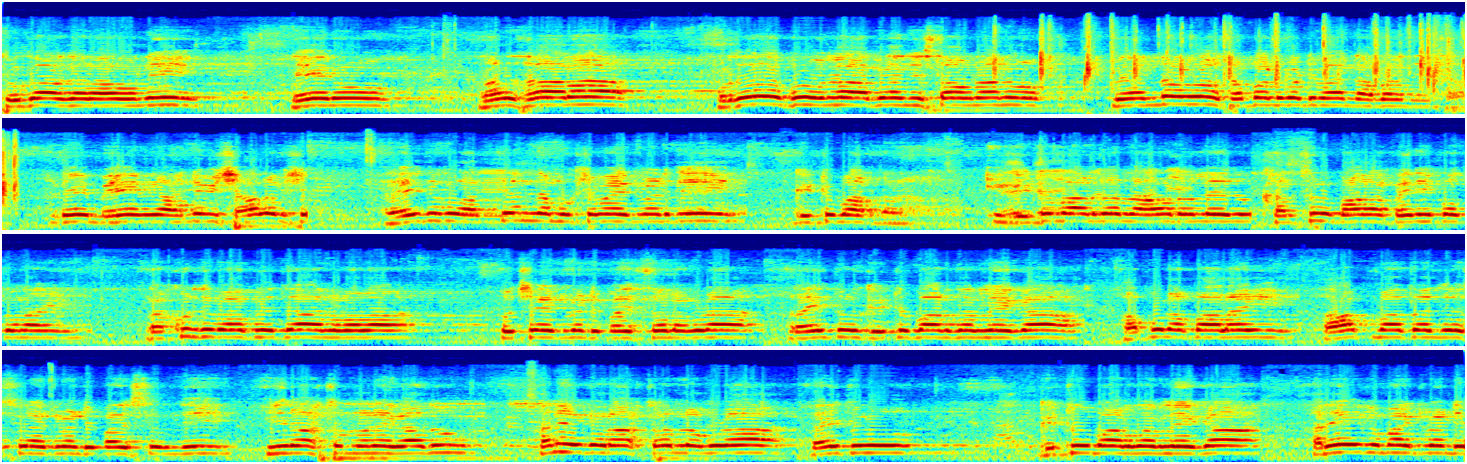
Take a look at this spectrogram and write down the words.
సుఖాగరావుని నేను మనసారా హృదయపూర్వకంగా అభినందిస్తా ఉన్నాను. మీరందరూ సపోర్ట్ కొట్టి వారిని అభినందించాం అంటే మెయిన్గా అన్ని విషయాల విషయం. రైతుకు అత్యంత ముఖ్యమైనటువంటిది గిట్టుబాటు ధర. ఈ గిట్టుబాటు ధర రావడం లేదు. ఖర్చులు బాగా పెరిగిపోతున్నాయి. ప్రకృతి వైపరీత్యాల వల్ల వచ్చేటువంటి పరిస్థితుల్లో కూడా రైతు గిట్టుబాటు ధర లేక అప్పుల పాలై ఆత్మహత్యలు చేసుకునేటువంటి పరిస్థితి ఉంది. ఈ రాష్ట్రంలోనే కాదు అనేక రాష్ట్రాల్లో కూడా రైతులు గిట్టుబాటు ధర లేక అనేకమైనటువంటి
